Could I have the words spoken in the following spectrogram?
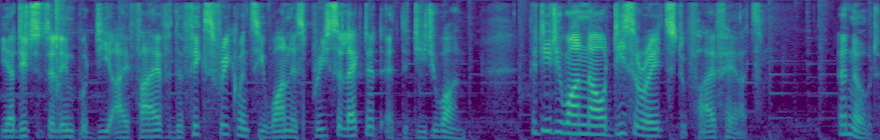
Via digital input DI5, the fixed frequency 1 is pre-selected at the DG1. The DG1 now decelerates to 5 Hz. A note.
